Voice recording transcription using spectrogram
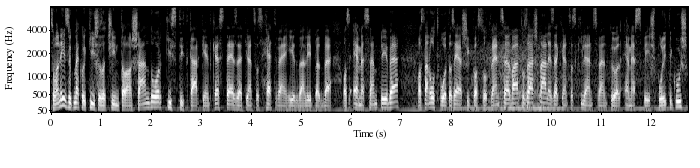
Szóval nézzük meg, hogy ki is az a Csintalan Sándor, kisztitkárként kezdte, 1977-ben lépett be az MSZMP-be, aztán ott volt az elsikasztott rendszerváltozásnál, 1990-től MSZP-s politikus,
